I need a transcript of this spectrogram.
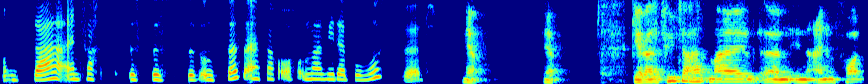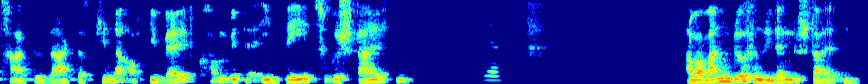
Und da einfach, dass, dass, dass uns das einfach auch immer wieder bewusst wird. Ja. Ja. Gerald Hüther hat mal ähm, in einem Vortrag gesagt, dass Kinder auf die Welt kommen mit der Idee zu gestalten. Ja. Aber wann dürfen sie denn gestalten?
